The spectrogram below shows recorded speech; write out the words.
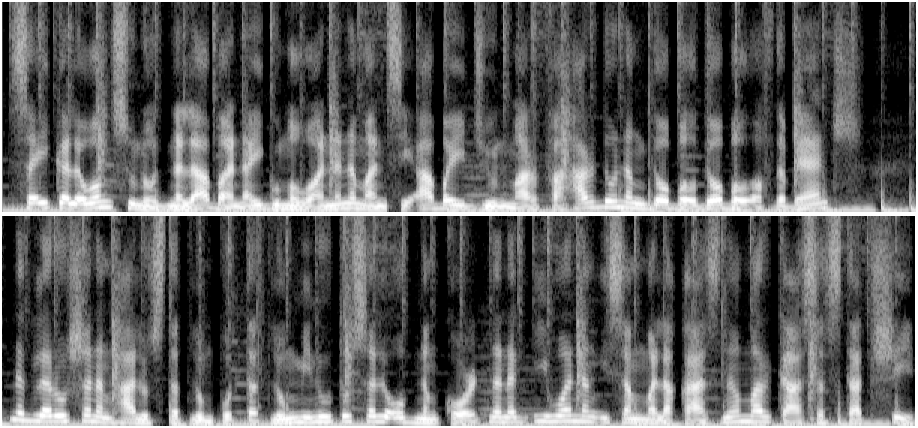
Sa ikalawang sunod na laban ay gumawa na naman si Abay Junmar Fajardo ng double-double off the bench, Naglaro siya ng halos 33 minuto sa loob ng court na nag-iwan ng isang malakas na marka sa stat sheet.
